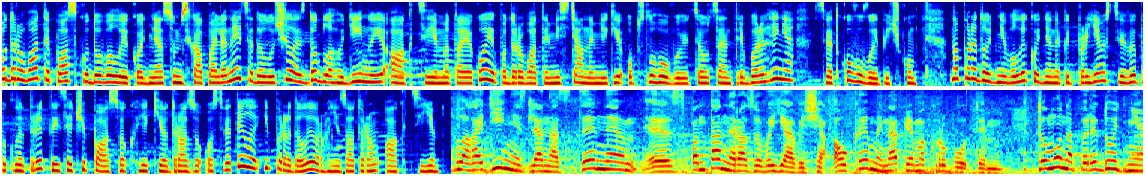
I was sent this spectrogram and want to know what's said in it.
Подарувати Пасху до Великодня. Сумська паляниця долучилась до благодійної акції, мета якої подарувати містянам, які обслуговуються у центрі Берегиня, святкову випічку. Напередодні Великодня на підприємстві випекли три тисячі пасок, які одразу освятили і передали організаторам акції. Благодійність для нас це не е, спонтанне разове явище, а окремий напрямок роботи. Тому напередодні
